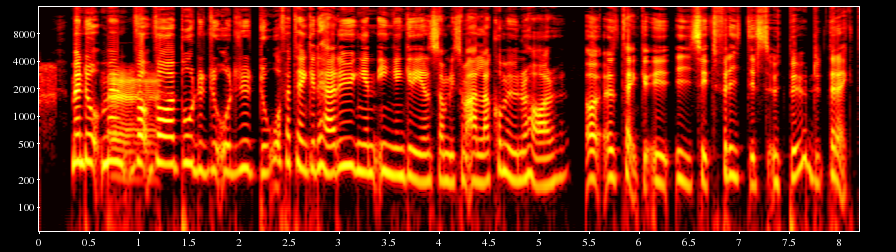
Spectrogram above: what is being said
Men, då, men Eh. var, var bodde du, då? För jag tänker det här är ju ingen, ingen gren som liksom alla kommuner har tänker, i, i sitt fritidsutbud direkt.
